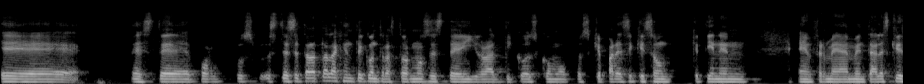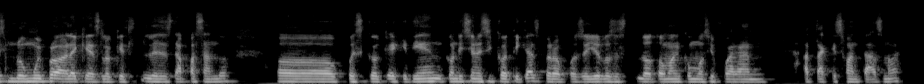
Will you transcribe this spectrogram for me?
Eh, este, por, pues, este, se trata a la gente con trastornos este, erráticos, como pues que parece que son, que tienen enfermedades mentales, que es muy probable que es lo que les está pasando, o pues que, que tienen condiciones psicóticas, pero pues ellos los, lo toman como si fueran ataques fantasma.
